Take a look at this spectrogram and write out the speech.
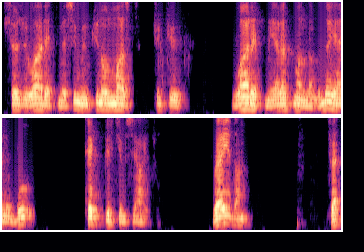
sözü var etmesi mümkün olmazdı. Çünkü var etme, yaratma anlamında yani bu tek bir kimseye ait. Ve aydan fe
